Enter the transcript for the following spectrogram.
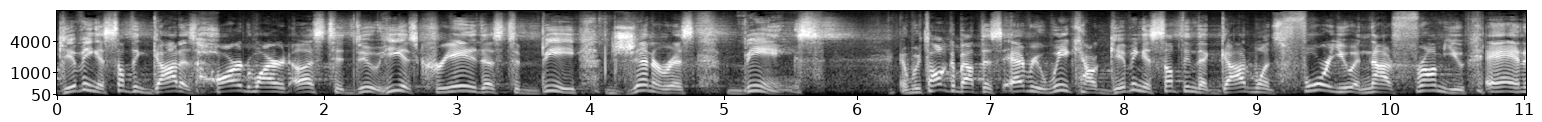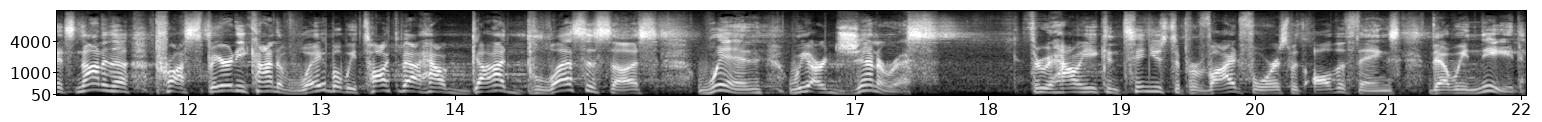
giving is something God has hardwired us to do. He has created us to be generous beings. And we talk about this every week how giving is something that God wants for you and not from you. And it's not in a prosperity kind of way, but we talked about how God blesses us when we are generous through how he continues to provide for us with all the things that we need.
